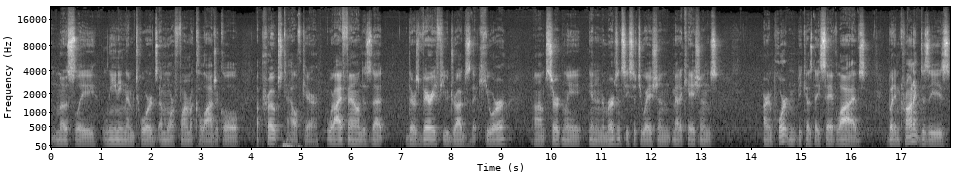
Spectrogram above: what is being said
mostly leaning them towards a more pharmacological approach to healthcare. What I found is that there's very few drugs that cure. Um, certainly, in an emergency situation, medications are important because they save lives. But in chronic disease,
